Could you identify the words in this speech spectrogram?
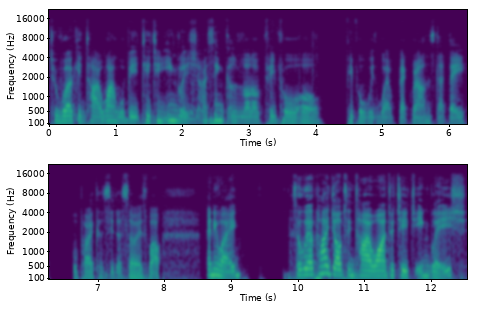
to work in Taiwan will be teaching English. I think a lot of people or people with well backgrounds that they will probably consider so as well. Anyway, so we applied jobs in Taiwan to teach English.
